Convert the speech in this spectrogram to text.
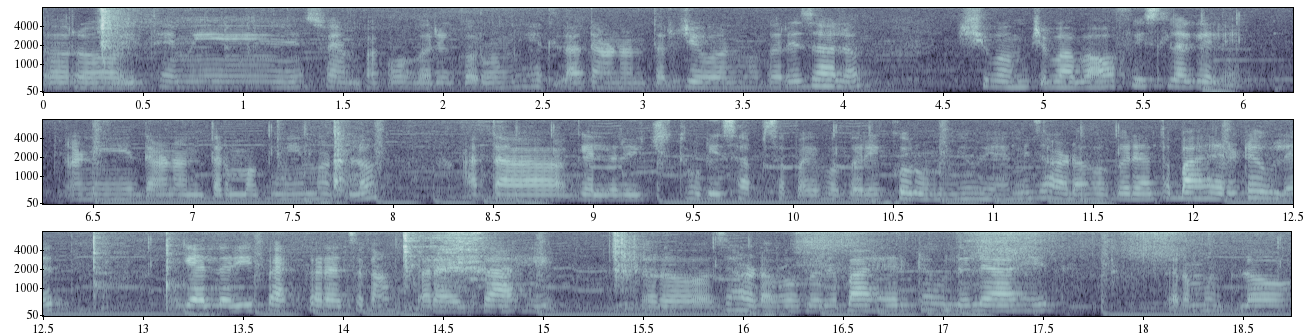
तर इथे मी स्वयंपाक वगैरे करून घेतला. त्यानंतर जेवण वगैरे झालं. शिवमचे बाबा ऑफिसला गेले. आणि त्यानंतर मग मी म्हटलं आता गॅलरीची थोडी साफसफाई वगैरे करून घेऊया. मी झाडं वगैरे आता बाहेर ठेवलेत. गॅलरी पॅक करायचं काम करायचं आहे. तर झाडं वगैरे बाहेर ठेवलेले आहेत. तर म्हटलं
